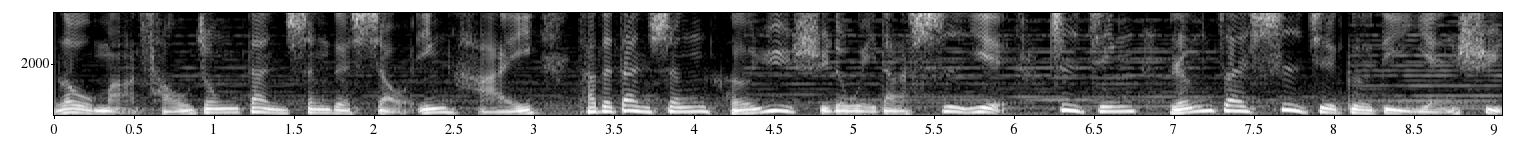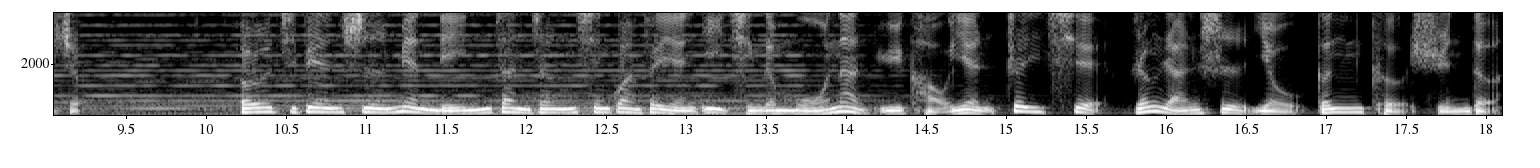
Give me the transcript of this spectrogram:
陋马槽中诞生的小婴孩。他的诞生和预许的伟大事业，至今仍在世界各地延续着。而即便是面临战争、新冠肺炎疫情的磨难与考验，这一切仍然是有根可循的。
